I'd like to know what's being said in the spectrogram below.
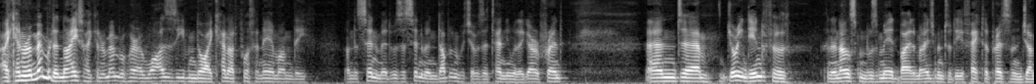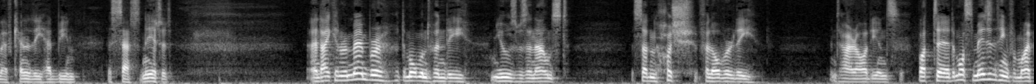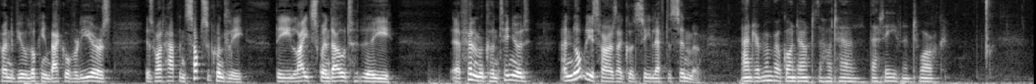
I, can remember the night. I can remember where I was, even though I cannot put a name on the on the cinema. It was a cinema in Dublin, which I was attending with a girlfriend. And um, during the interval, an announcement was made by the management to the effect that President John F. Kennedy had been assassinated. And I can remember at the moment when the news was announced, a sudden hush fell over the entire audience. But uh, the most amazing thing from my point of view, looking back over the years, is what happened subsequently. The lights went out, the uh, film continued, and nobody, as far as I could see, left the cinema. And I remember going down to the hotel that evening to work.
